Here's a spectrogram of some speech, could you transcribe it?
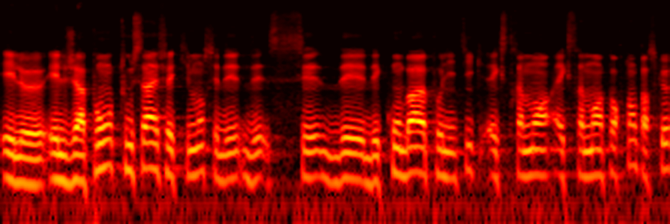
et le, et le, Japon. Tout ça, effectivement, c'est des, des, des, combats politiques extrêmement, extrêmement importants parce que,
